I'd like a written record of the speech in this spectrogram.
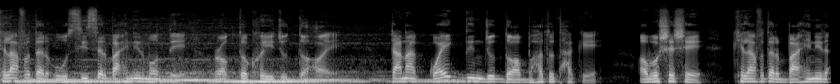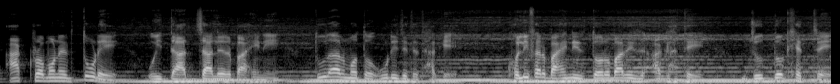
খেলাফতের ও সিসের বাহিনীর মধ্যে রক্তক্ষয়ী যুদ্ধ হয়। টানা কয়েকদিন যুদ্ধ অব্যাহত থাকে। অবশেষে খেলাফতের বাহিনীর আক্রমণের তোড়ে ওই দাজ্জালের বাহিনী তুলার মতো উড়ে যেতে থাকে। খলিফার বাহিনীর তরবারির আঘাতে যুদ্ধক্ষেত্রে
